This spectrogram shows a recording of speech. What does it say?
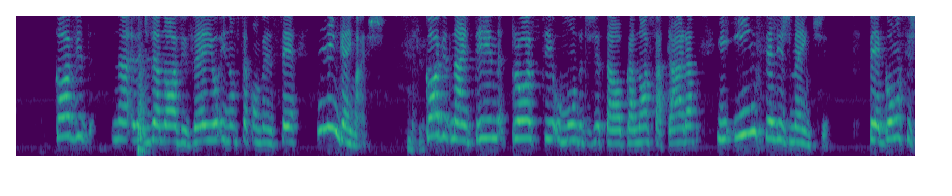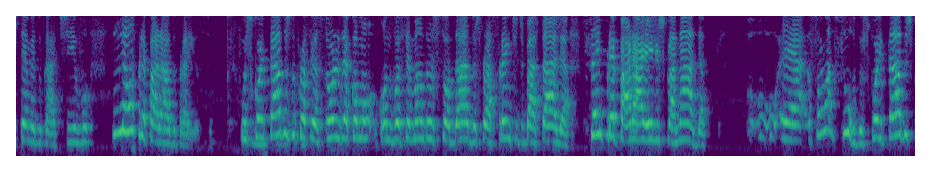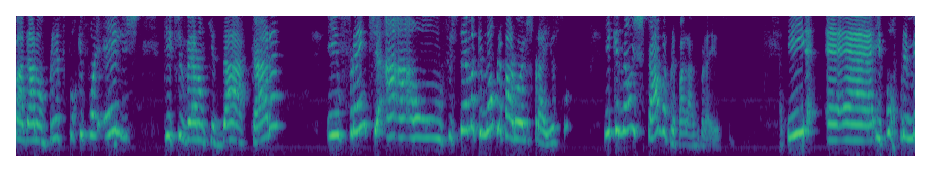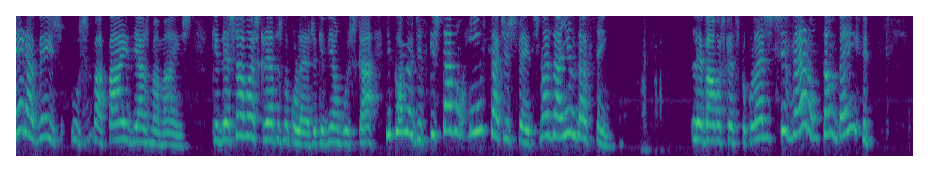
Covid-19 veio e não precisa convencer ninguém mais. Okay. Covid-19 trouxe o mundo digital para nossa cara e, infelizmente, pegou um sistema educativo não preparado para isso. Os coitados dos professores é como quando você manda os soldados para a frente de batalha sem preparar eles para nada. É, foi um absurdo. Os coitados pagaram preço porque foi eles que tiveram que dar a cara em frente a, a um sistema que não preparou eles para isso e que não estava preparado para isso. E, é, é, e por primeira vez, os papais e as mamães que deixavam as crianças no colégio, que vinham buscar, e como eu disse, que estavam insatisfeitos, mas ainda assim levavam as crianças para o colégio, tiveram também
